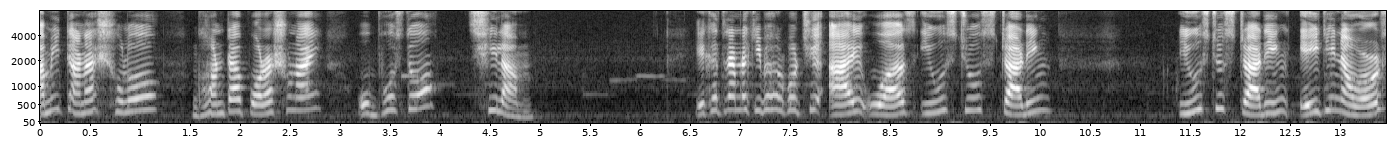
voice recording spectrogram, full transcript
আমি টানা ষোলো ঘণ্টা পড়াশোনায় অভ্যস্ত ছিলাম। এক্ষেত্রে আমরা কী ব্যবহার করছি? I was use to studying use to studying eighteen hours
